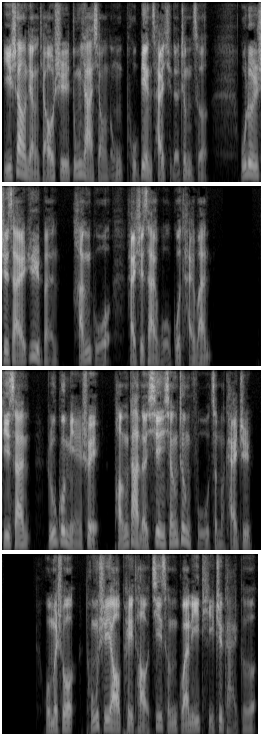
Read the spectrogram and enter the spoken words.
以上两条是东亚小农普遍采取的政策，无论是在日本、韩国，还是在我国台湾。第三。如果免税，庞大的县乡政府怎么开支？我们说，同时要配套基层管理体制改革，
